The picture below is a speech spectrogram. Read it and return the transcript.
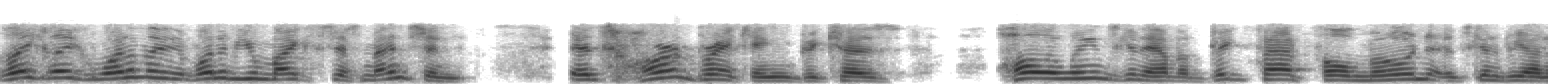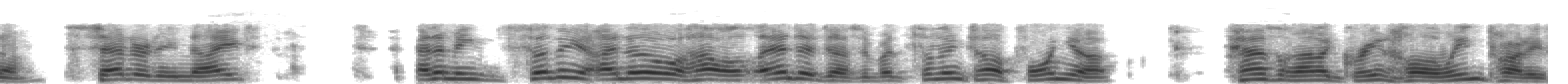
like like one of the one of you Mike's just mentioned. It's heartbreaking because Halloween's going to have a big fat full moon. It's going to be on a Saturday night, and I mean something. I know how Atlanta does it, but Southern California has a lot of great Halloween parties,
